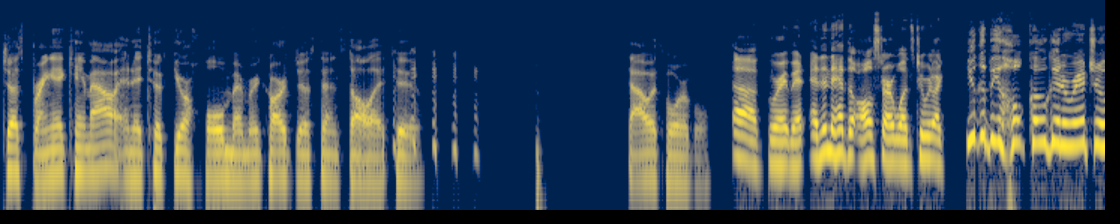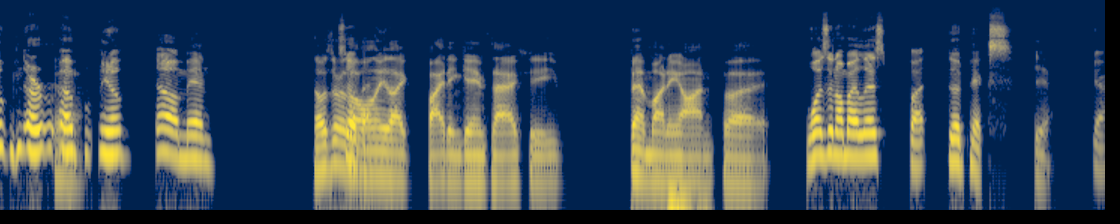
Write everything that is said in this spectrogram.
Just Bring It came out and it took your whole memory card just to install it too. that was horrible. Oh, great, man. And then they had the All Star ones too, where like you could be Hulk Hogan or Rancho, or uh, you know, oh man, Those are So the bad. only like fighting games I actually spent money on, but wasn't on my list, but good picks. Yeah. yeah.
